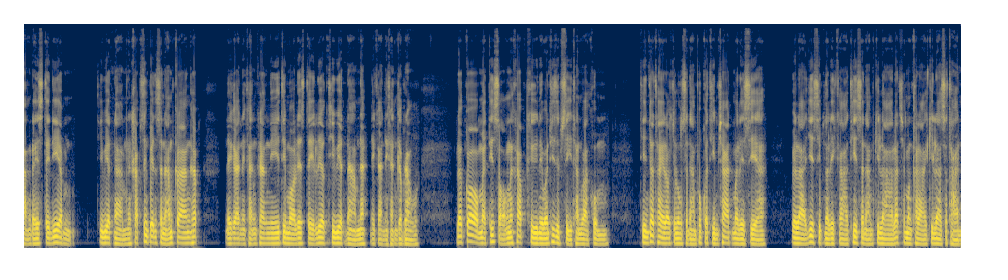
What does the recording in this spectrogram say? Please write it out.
หางไดสเตเดียมที่เวียดนามนะครับ ซึ่งเป็นสนามกลางครับ ในการแข่งขันครั้งนี้ติมอร์เลสเตเลือกที่เวียดนามนะในการแข่งขันกับเรา แล้วก็แมตช์ที่2นะครับคือในวันที่ 14 ธันวาคม ทีมชาติไทยเราจะลงสนามพบกับทีมชาติมาเลเซีย เวลา 20 นาฬิกาที่สนามกีฬาราชมังคลากีฬาสถาน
